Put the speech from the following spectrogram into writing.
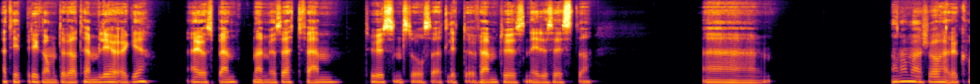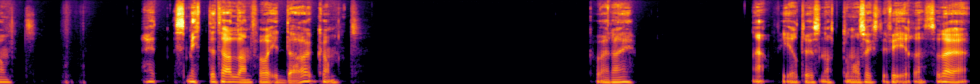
Jeg tipper de kommer til å være temmelig høye. Jeg er jo spent, når vi har sett 5000, stort sett, litt over 5000 i det siste. Uh, nå må jeg se, har det kommet Har smittetallene for i dag kommet? Hva er de? 4864, så det er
